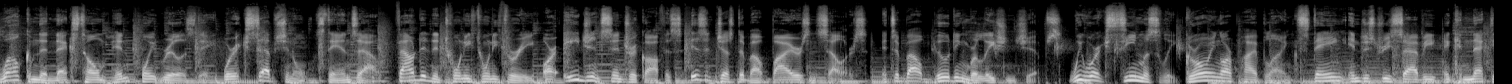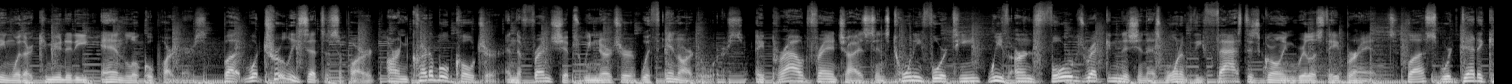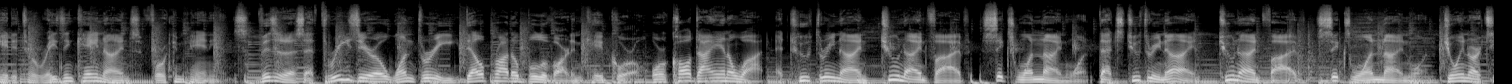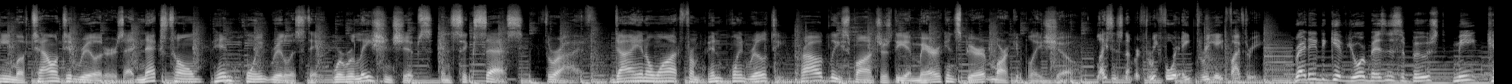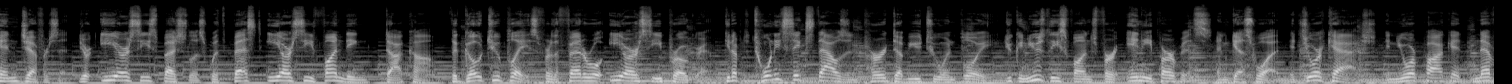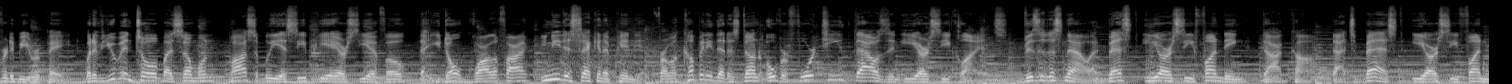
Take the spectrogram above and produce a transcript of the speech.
Welcome to Next Home Pinpoint Real Estate, where exceptional stands out. Founded in 2023, our agent centric office isn't just about buyers and sellers, it's about building relationships. We work seamlessly, growing our pipeline, staying industry savvy, and connecting with our community and local partners. But what truly sets us apart, our incredible culture and the friendships we nurture within our doors. A proud franchise since 2014, we've earned Forbes recognition as one of the fastest growing real estate brands. Plus, we're dedicated to raising canines for companions. Visit us at 3013 Del Prado Boulevard in Cape Coral or call Diana Watt at 239 295 6191. That's 239 295 6191. Join our team of talented realtors at Next Home Pinpoint Real Estate, where relationships and success thrive. Diana Watt from Pinpoint Realty proudly sponsors the American Spirit Marketplace Show. License number 3483853. Ready to give your business a boost? Meet Ken Jefferson, your ERC specialist with bestercfunding.com, the go-to place for the federal ERC program. Get up to 26,000 per W2 employee. You can use these funds for any purpose, and guess what? It's your cash in your pocket, never to be repaid. But if you've been told by someone, possibly a CPA or CFO, that you don't qualify? You need a second opinion from a company that has done over 14,000 ERC clients. Visit us now at bestercfunding.com. That's bestercfunding.com.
